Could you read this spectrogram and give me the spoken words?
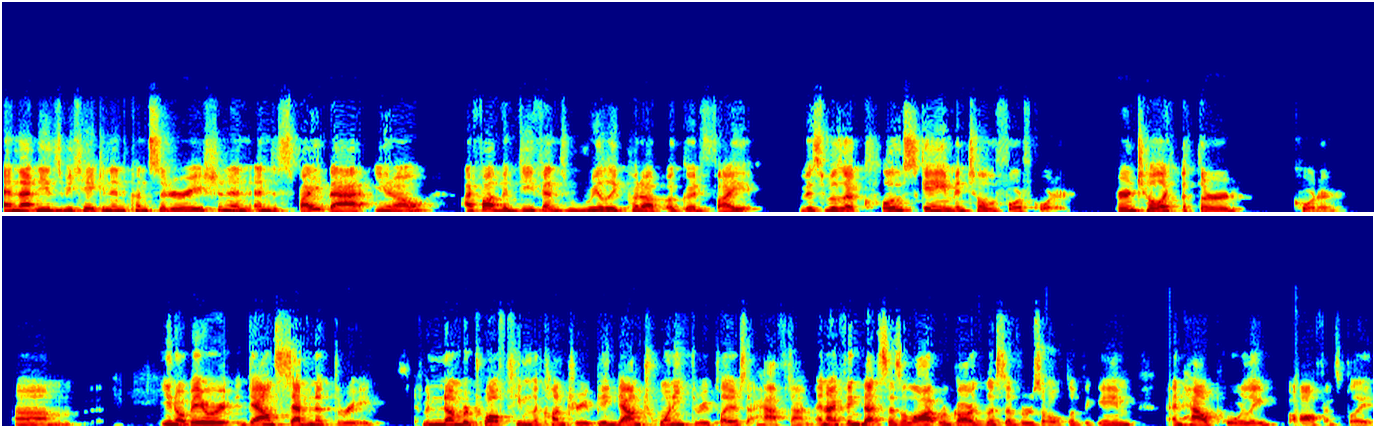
And that needs to be taken into consideration. And and despite that, you know, I thought the defense really put up a good fight. This was a close game until the fourth quarter or until like the third quarter. Um, you know, they were down seven to three to the number 12 team in the country, being down 23 players at halftime. And I think that says a lot, regardless of the result of the game and how poorly the offense played.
